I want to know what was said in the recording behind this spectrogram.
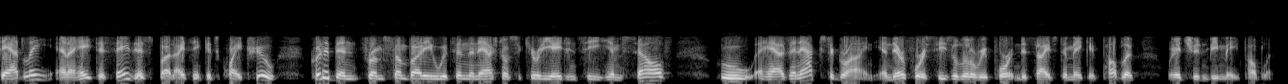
sadly, and I hate to say this, but I think it's quite true, could have been from somebody within the National Security Agency himself who has an axe to grind and therefore sees a little report and decides to make it public when it shouldn't be made public.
